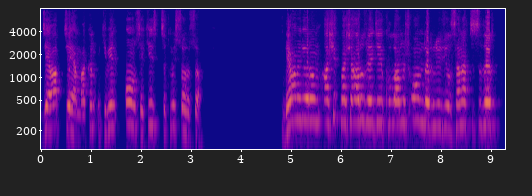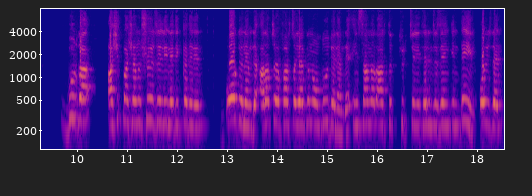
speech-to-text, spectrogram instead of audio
cevap Ceyhan bakın 2018 çıkmış sorusu. Devam ediyorum. Aşık Paşa Aruz ve Hece'yi kullanmış 14. yüzyıl sanatçısıdır. Burada Aşık Paşa'nın şu özelliğine dikkat edin. O dönemde Arapça ve Farsça yaygın olduğu dönemde insanlar artık Türkçe yeterince zengin değil. O yüzden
